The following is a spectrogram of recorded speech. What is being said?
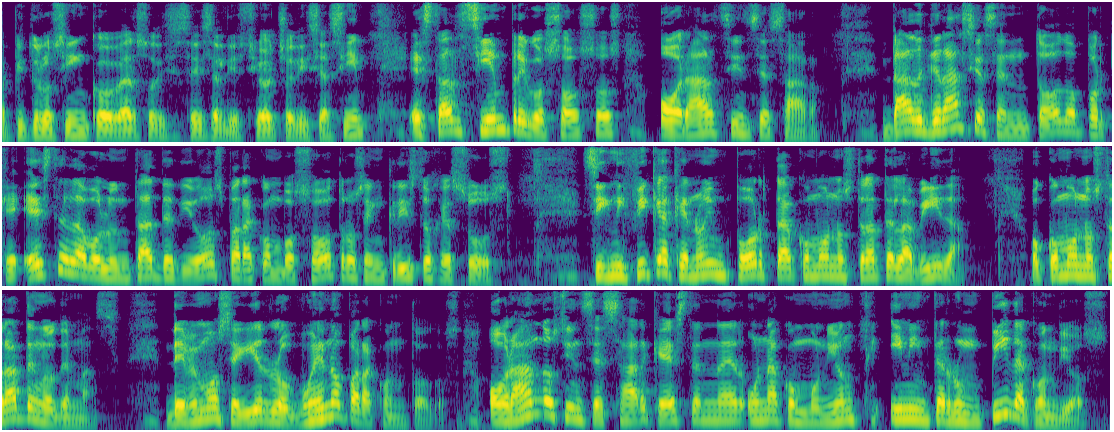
capítulo 5, verso 16 al 18 dice así, Estad siempre gozosos, orad sin cesar, dad gracias en todo, porque esta es la voluntad de Dios para con vosotros en Cristo Jesús. Significa que no importa cómo nos trate la vida, o cómo nos traten los demás. Debemos seguir lo bueno para con todos, orando sin cesar, que es tener una comunión ininterrumpida con Dios.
